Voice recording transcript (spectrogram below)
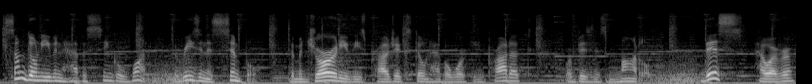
Some don't even have a single one. The reason is simple. The majority of these projects don't have a working product or business model. This, however,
